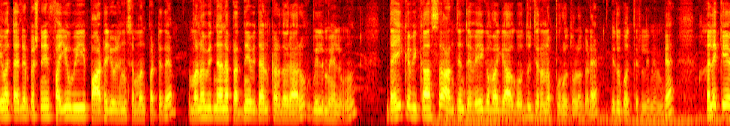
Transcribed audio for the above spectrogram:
ಐವತ್ತೆರಡನೇ ಪ್ರಶ್ನೆ, ಫೈವ್ ವಿ ಪಾಠ ಯೋಜನೆ ಸಂಬಂಧಪಟ್ಟಿದೆ. ಮನೋವಿಜ್ಞಾನ, ಪ್ರಜ್ಞೆ ವಿಧಾನ ಕರೆದವರು ಯಾರು? ವಿಲ್ ಮೇಲ್ಮುಂಟ್ ದೈಹಿಕ ವಿಕಾಸ ಅತ್ಯಂತ ವೇಗವಾಗಿ ಆಗೋದು ಜನನ ಪೂರ್ವದೊಳಗಡೆ, ಇದು ಗೊತ್ತಿರಲಿ ನಿಮಗೆ. ಕಲಿಕೆಯ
